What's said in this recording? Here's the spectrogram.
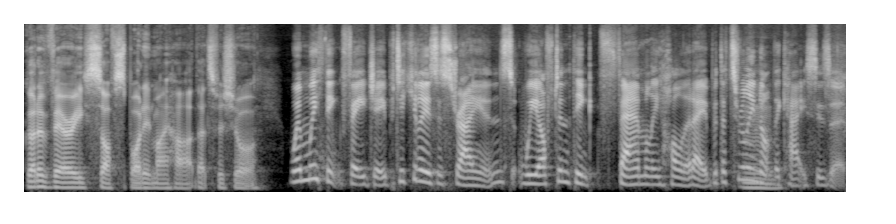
got a very soft spot in my heart, that's for sure. When we think Fiji, particularly as Australians, we often think family holiday, but that's really Mm. not the case, is it?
